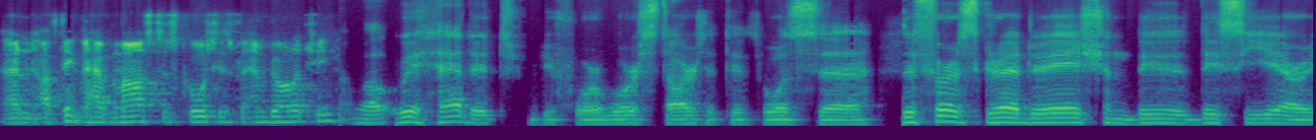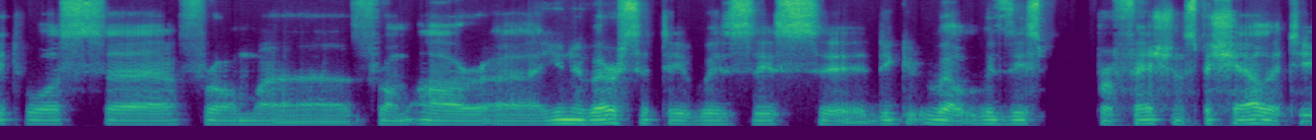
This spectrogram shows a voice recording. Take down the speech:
And I think they have master's courses for embryology. Well, we had it before war started. It was uh, the first graduation this year. It was uh, from uh, from our uh, university with this uh, degree, well, with this profession specialty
